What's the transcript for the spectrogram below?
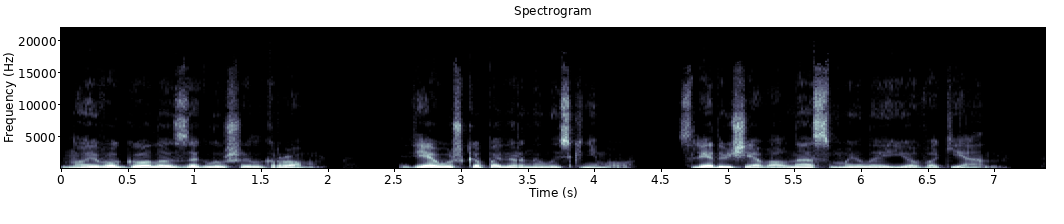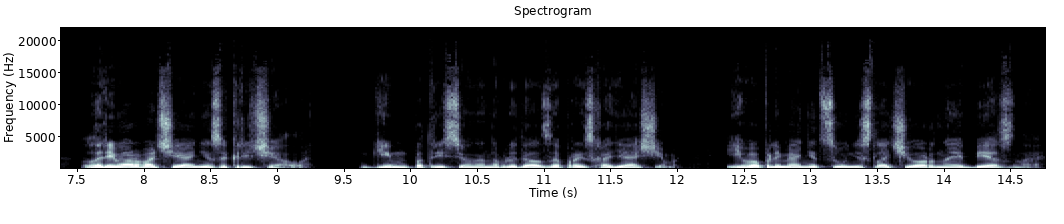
Но его голос заглушил гром. Девушка повернулась к нему. Следующая волна смыла ее в океан. Ларимар в отчаянии закричал. Гимн потрясенно наблюдал за происходящим. Его племянницу унесла черная бездна.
